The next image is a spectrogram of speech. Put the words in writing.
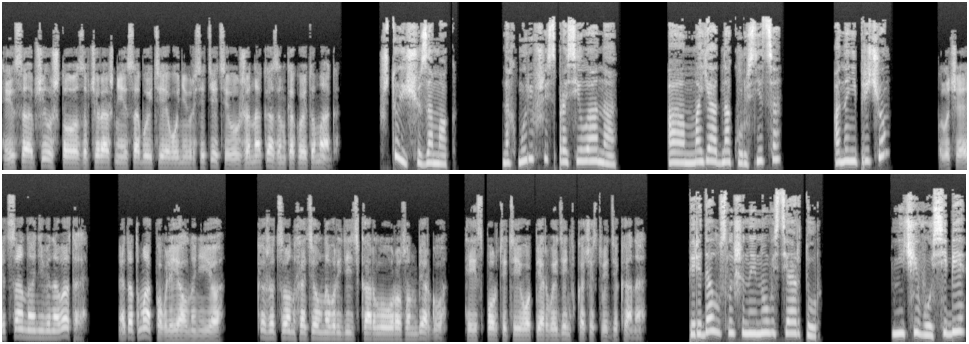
и сообщил, что за вчерашние события в университете уже наказан какой-то маг. Что еще за маг? Нахмурившись, спросила она. А моя однокурсница? Она ни при чем? Получается, она не виновата. Этот маг повлиял на нее. Кажется, он хотел навредить Карлу Розенбергу, и испортите его первый день в качестве декана. Передал услышанные новости Артур. Ничего себе,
